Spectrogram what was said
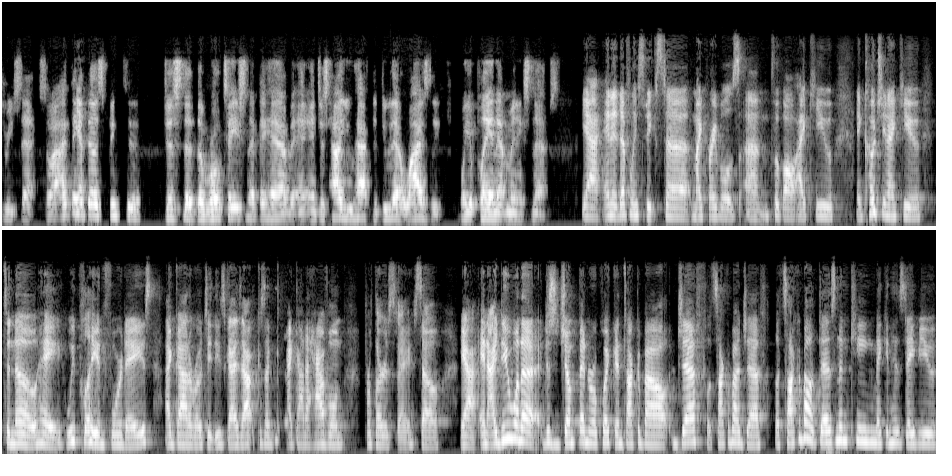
three sacks. So I think it does speak to just the, the rotation that they have and, and just how you have to do that wisely when you're playing that many snaps. Yeah, and it definitely speaks to Mike Vrabel's um, football IQ and coaching IQ to know, hey, we play in four days. I gotta rotate these guys out because I I gotta have them for Thursday. So Yeah, and I do want to just jump in real quick and talk about Jeff. Let's talk about Jeff. Let's talk about Desmond King making his debut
